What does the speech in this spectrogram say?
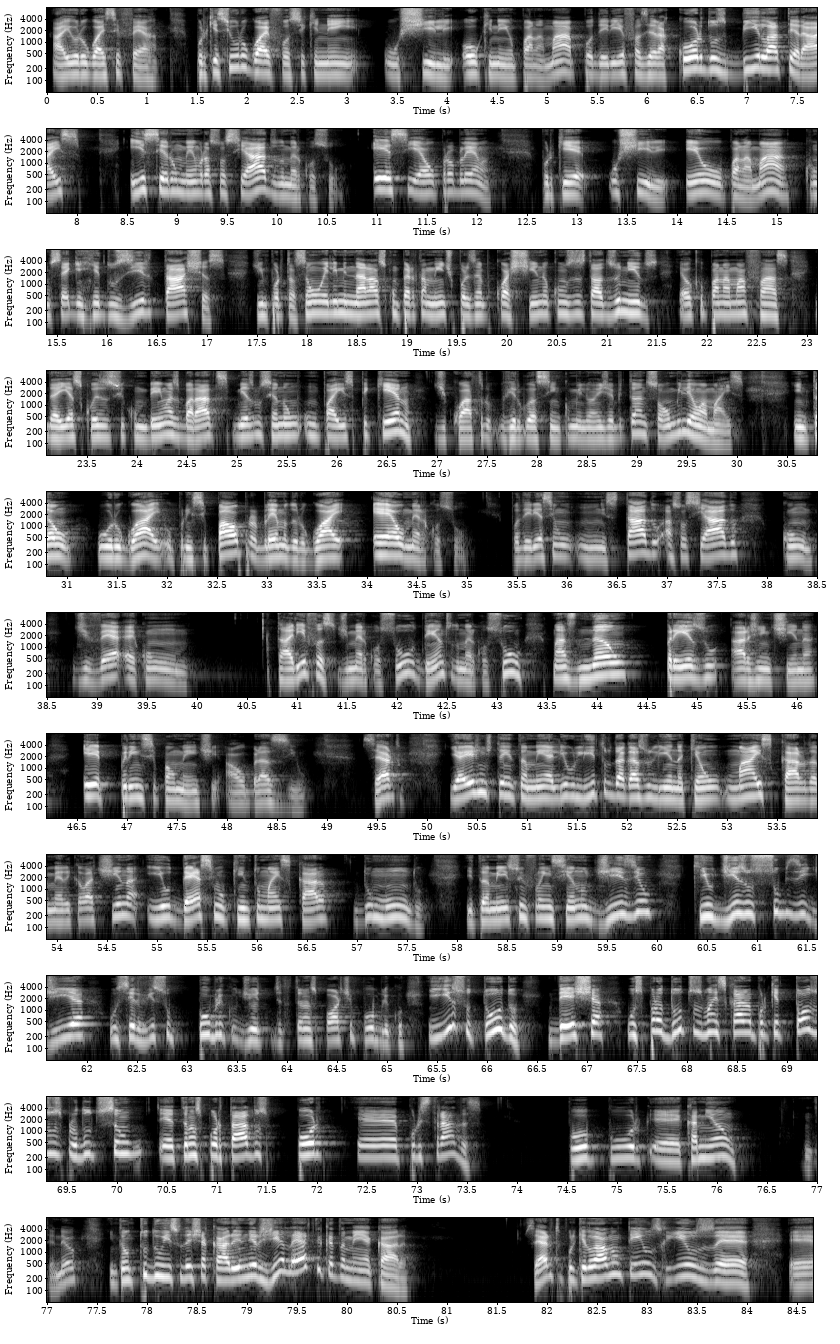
Aí o Uruguai se ferra. Porque se o Uruguai fosse que nem o Chile ou que nem o Panamá poderia fazer acordos bilaterais e ser um membro associado do Mercosul. Esse é o problema, porque o Chile e o Panamá conseguem reduzir taxas de importação ou eliminá-las completamente, por exemplo, com a China ou com os Estados Unidos. É o que o Panamá faz. Daí as coisas ficam bem mais baratas, mesmo sendo um, um país pequeno, de 4,5 milhões de habitantes, só um milhão a mais. Então, o Uruguai, o principal problema do Uruguai é o Mercosul. Poderia ser um, um Estado associado com, diver, é, com tarifas de Mercosul, dentro do Mercosul, mas não preso à Argentina e principalmente ao Brasil, certo? E aí a gente tem também ali o litro da gasolina, que é o mais caro da América Latina e o 15º mais caro do mundo. E também isso influencia no diesel que o diesel subsidia o serviço público de, de, transporte público. E isso tudo deixa os produtos mais caros, porque todos os produtos são é, transportados por, é, por estradas, por, por é, caminhão, entendeu? Então tudo isso deixa caro. Energia elétrica também é cara, certo? Porque lá não tem os rios,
